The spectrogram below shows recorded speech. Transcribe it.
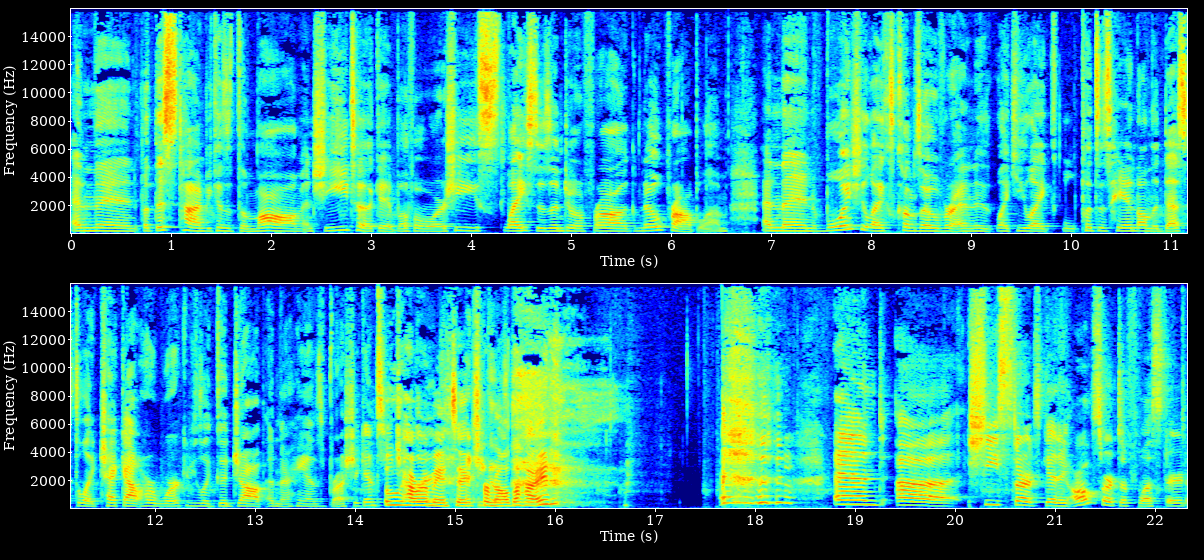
and then but this time because it's a mom and she took it before she slices into a frog no problem and then boy she likes comes over and is, like he like puts his hand on the desk to like check out her work and he's like good job and their hands brush against Ooh, each how other. romantic. And she Formaldehyde. and uh she starts getting all sorts of flustered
